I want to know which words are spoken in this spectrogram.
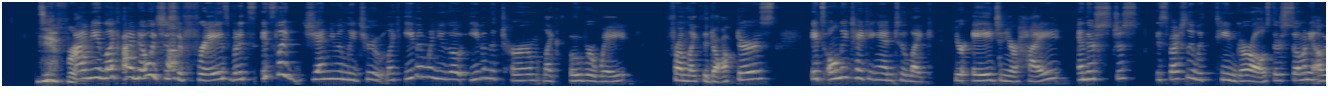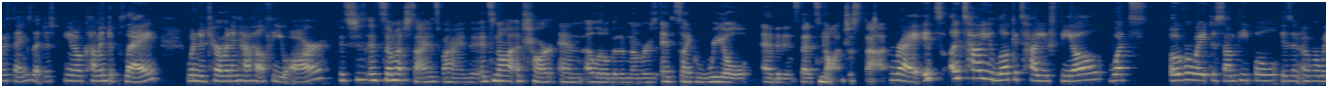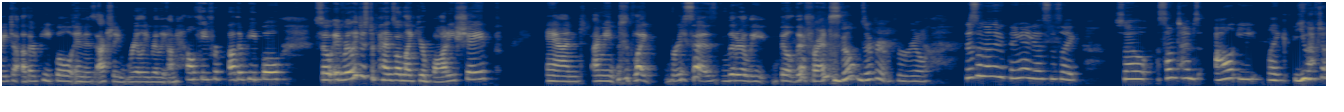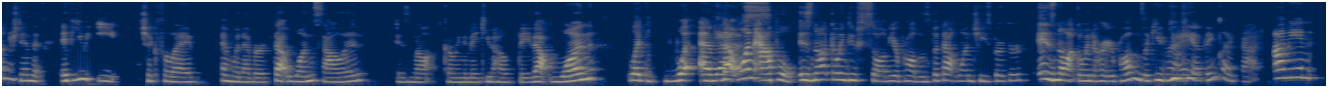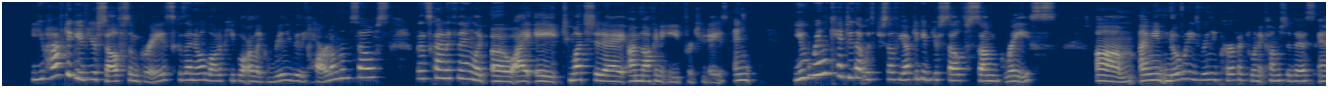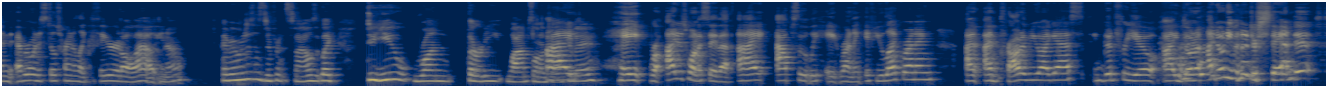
different. I mean, like I know it's just a phrase, but it's it's like genuinely true. Like even when you go, even the term like overweight from like the doctors, it's only taking into like your age and your height, and there's just especially with teen girls, there's so many other things that just you know come into play when determining how healthy you are. it's just it's so much science behind it. It's not a chart and a little bit of numbers. It's like real evidence that's not just that. Right. It's it's how you look, it's how you feel. What's overweight to some people isn't overweight to other people and is actually really really unhealthy for other people. So it really just depends on like your body shape. And I mean, like Bre says, literally built different. built different for real. Just another thing, I guess, is like, so sometimes I'll eat, like, you have to understand that if you eat Chick fil A and whatever, that one salad is not going to make you healthy. That one, like, whatever, that one apple is not going to solve your problems, but that one cheeseburger is not going to hurt your problems. Like, you, you can't think like that. I mean, you have to give yourself some grace because I know a lot of people are like really, really hard on themselves for this kind of thing. Like, oh, I ate too much today. I'm not going to eat for two days. And you really can't do that with yourself. You have to give yourself some grace. Um, I mean, nobody's really perfect when it comes to this, and everyone is still trying to like figure it all out, you know? Everyone just has different styles. Like, do you run 30 laps on a track I- a day? hate I just want to say that I absolutely hate running. If you like running, I, I'm proud of you, I guess. Good for you. I don't I don't even understand it.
